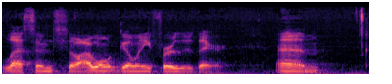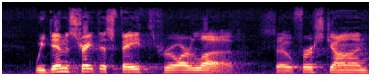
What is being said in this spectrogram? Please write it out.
lessons, so I won't go any further there. Um, we demonstrate this faith through our love. So 1 John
